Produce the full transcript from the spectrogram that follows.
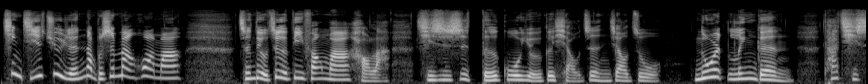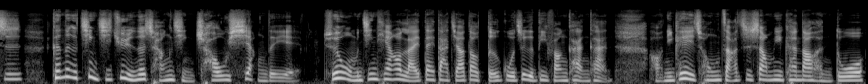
进击的巨人》那不是漫画吗？真的有这个地方吗？好啦，其实是德国有一个小镇叫做 Nordlingen，它其实跟那个《进击巨人》的场景超像的耶。所以，我们今天要来带大家到德国这个地方看看。好，你可以从杂志上面看到很多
